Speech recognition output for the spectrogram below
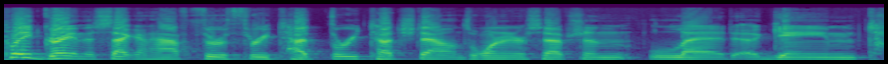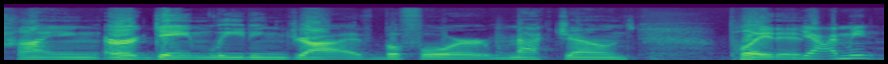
played great in the second half, threw three tou- three touchdowns, one interception, led a game tying or a game leading drive before Mac Jones. played it. Yeah, I mean,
